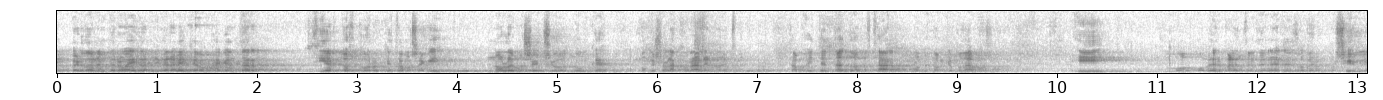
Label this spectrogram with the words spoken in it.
Bueno, perdonen, pero es la primera vez que vamos a cantar ciertos coros que estamos aquí. No lo hemos hecho nunca, aunque son las corales nuestras. Estamos intentando adaptar lo mejor que podamos y mo- mover para entretenerles lo menos posible.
